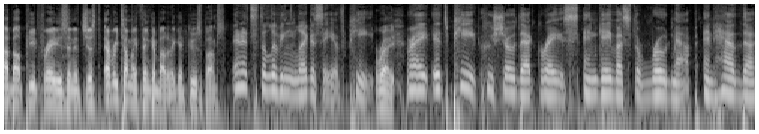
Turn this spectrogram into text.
about Pete Frates and it's just every time I think about it I get goosebumps. And it's the living legacy of Pete. Right. Right. It's Pete who showed that grace and gave us the roadmap and had the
